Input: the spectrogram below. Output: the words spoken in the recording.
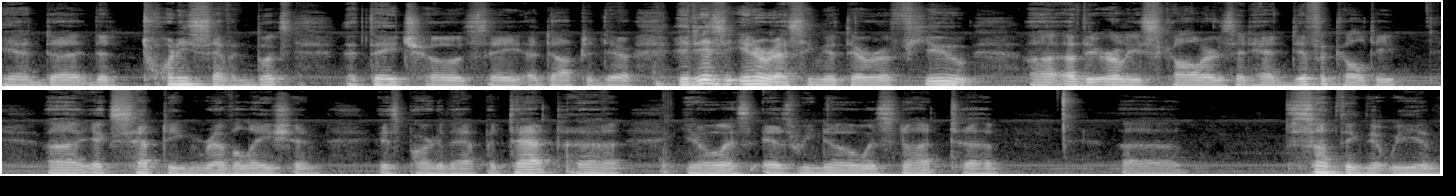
And uh, the 27 books that they chose, they adopted there. It is interesting that there were a few uh, of the early scholars that had difficulty uh, accepting revelation as part of that. But that, uh, you know, as, as we know, is not uh, uh, something that we have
